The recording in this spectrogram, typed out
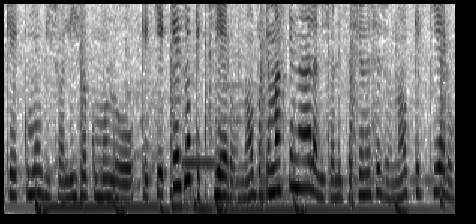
que cómo visualizo, cómo lo, que, qué es lo que quiero, ¿no? Porque más que nada la visualización es eso, ¿no? ¿Qué quiero?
